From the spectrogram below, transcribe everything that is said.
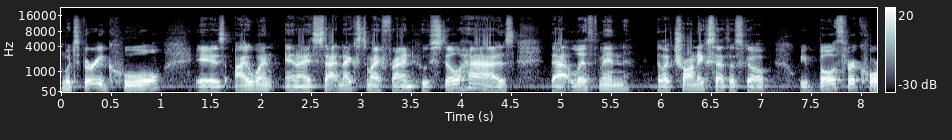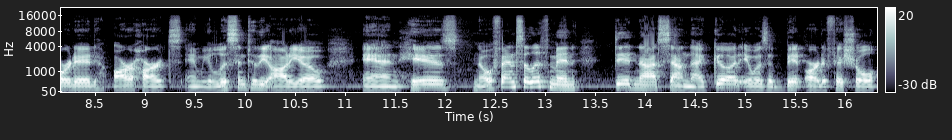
What's very cool is I went and I sat next to my friend who still has that Littmann electronic stethoscope. We both recorded our hearts and we listened to the audio and his, no offense to Littmann, did not sound that good. It was a bit artificial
